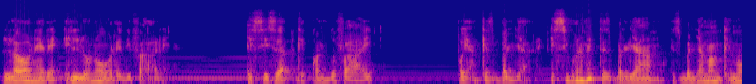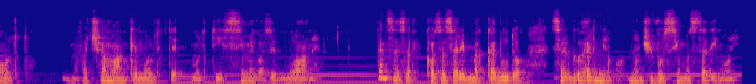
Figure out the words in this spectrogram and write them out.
l'onere e l'onore di fare e si sa che quando fai puoi anche sbagliare e sicuramente sbagliamo e sbagliamo anche molto ma facciamo anche molte, moltissime cose buone. Pensa a cosa sarebbe accaduto se al governo non ci fossimo stati noi.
